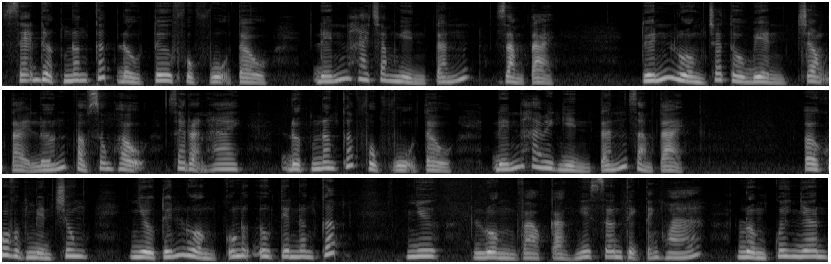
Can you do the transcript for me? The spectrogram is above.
sẽ được nâng cấp đầu tư phục vụ tàu đến 200.000 tấn giảm tải. Tuyến luồng cho tàu biển trọng tải lớn vào sông Hậu giai đoạn 2 được nâng cấp phục vụ tàu đến 20.000 tấn giảm tải. Ở khu vực miền Trung, nhiều tuyến luồng cũng được ưu tiên nâng cấp như luồng vào cảng Nghi Sơn tỉnh Thanh Hóa, luồng Quy Nhơn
